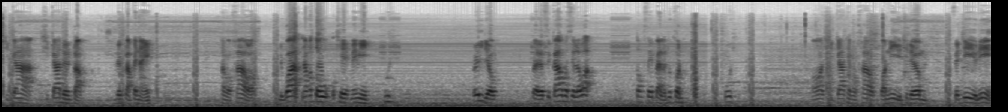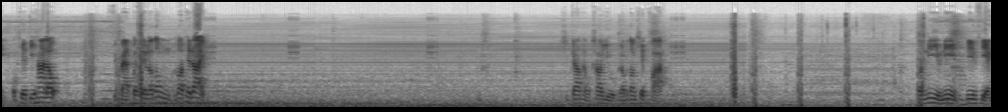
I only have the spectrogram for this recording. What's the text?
ชิก้าชิก้าเดินกลับ เดินกลับไปไหน ทำกับข้าวเหรอหรือว่าหน้าประตูโอเคไม่มีอุ้ยเฮ้ยเดี๋ยวแปดสิบเก้าเปอร์เซ็นต์แล้วอะต้องเซฟแปดแล้วทุกคนอุ้ยอ๋อชิก้าทำกับข้าววันนี้อยู่ที่เดิมเฟดดี้อยู่นี่โอเคตีห้าแล้วสิบแปดเปอร์เซ็นต์เราต้องรอดให้ได้ชิก้าทำกับข้าวอยู่เราไม่ต้องเช็คขวาตอนนี้อยู่นี่ดยินเสียง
